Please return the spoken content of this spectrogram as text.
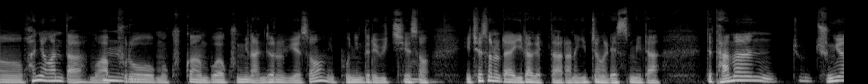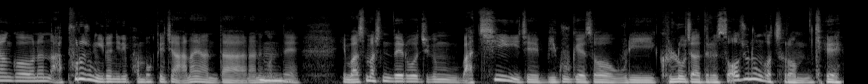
어, 환영한다. 뭐 음. 앞으로 뭐 국가 안보와 국민 안전을 위해서 본인들의 위치에서 이 최선을 다해 일하겠다라는 입장을 냈습니다. 근데 다만 좀 중요한 거는 앞으로 좀 이런 일이 반복되지 않아야 한다라는 음. 건데 이 말씀하신 대로 지금 마치 이제 미국에서 우리 근로자들을 써주는 것처럼 이렇게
